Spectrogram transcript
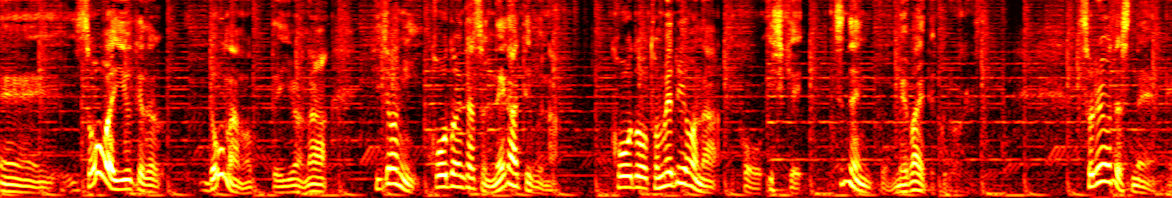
えー、そうは言うけどどうなのっていうような非常に行動に対するネガティブな行動を止めるようなこう意識常にこう芽生えてくるわけです。それをですね、え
